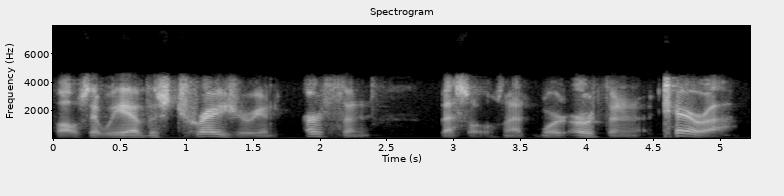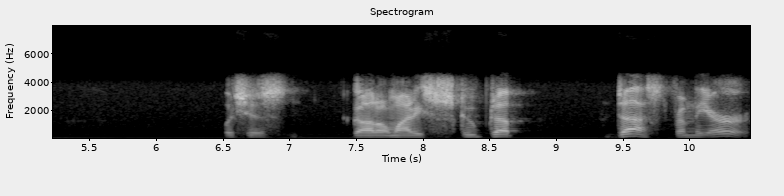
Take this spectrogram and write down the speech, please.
Paul said we have this treasure in earthen vessels. That word earthen, terra, which is God Almighty scooped up dust from the earth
